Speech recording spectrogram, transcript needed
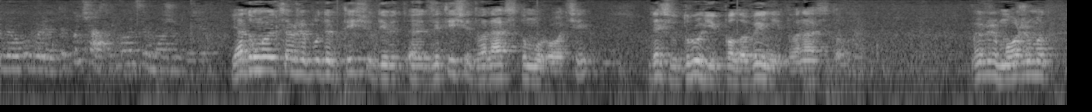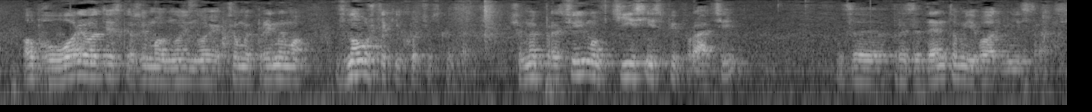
буде обговорювати по часу, коли це може бути? Я думаю, це вже буде в 1900 е, 2012 році, десь в другій половині 2012 року. Ми вже можемо обговорювати, скажімо, ну, ну, якщо ми приймемо, знову ж таки хочу сказати, що ми працюємо в тісній співпраці з президентом його адміністрації.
